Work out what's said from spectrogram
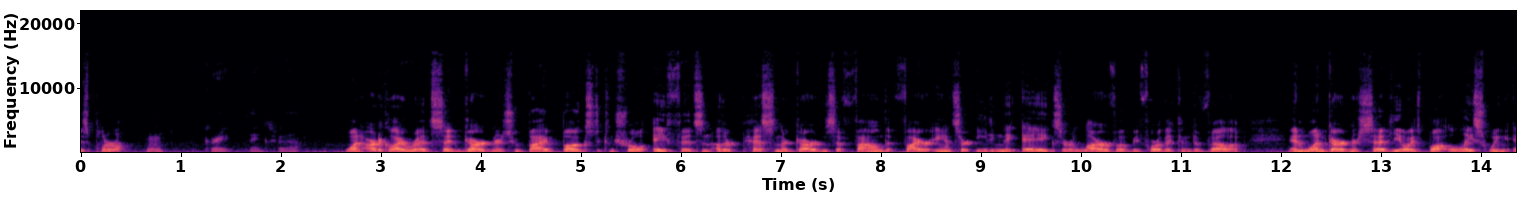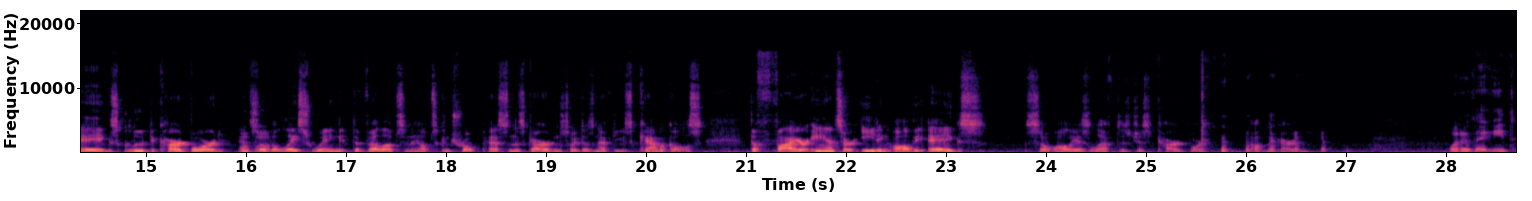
is plural. Hmm. Great, thanks for that. One article I read said gardeners who buy bugs to control aphids and other pests in their gardens have found that fire ants are eating the eggs or larvae before they can develop. And one gardener said he always bought lacewing eggs glued to cardboard, and so mm-hmm. the lacewing it develops and helps control pests in his garden so he doesn't have to use chemicals. The fire ants are eating all the eggs, so all he has left is just cardboard out in the garden. What do they eat?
